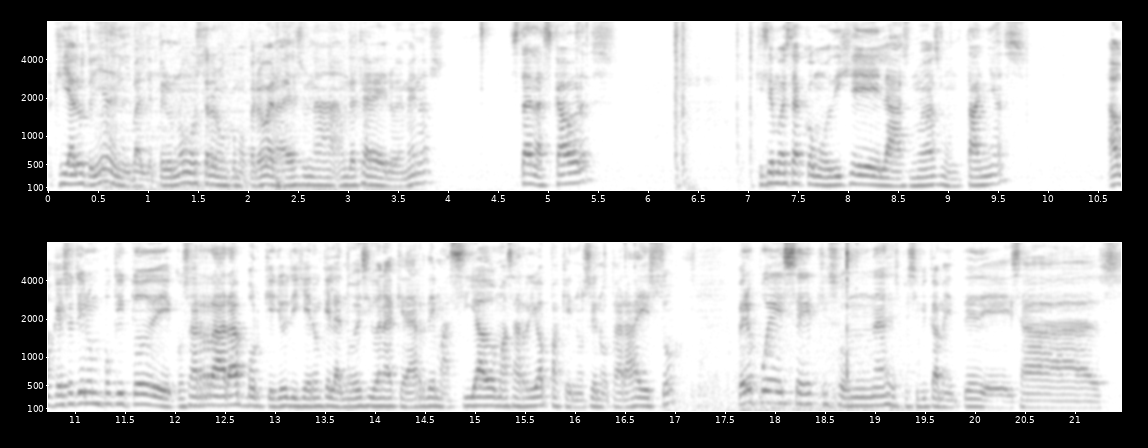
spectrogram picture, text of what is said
Aquí ya lo tenían en el balde, pero no mostraron cómo. Pero bueno, es una, un detalle de lo de menos. Están las cabras. Aquí se muestra, como dije, las nuevas montañas. Aunque eso tiene un poquito de cosa rara porque ellos dijeron que las nubes iban a quedar demasiado más arriba para que no se notara eso. Pero puede ser que son unas específicamente de esas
